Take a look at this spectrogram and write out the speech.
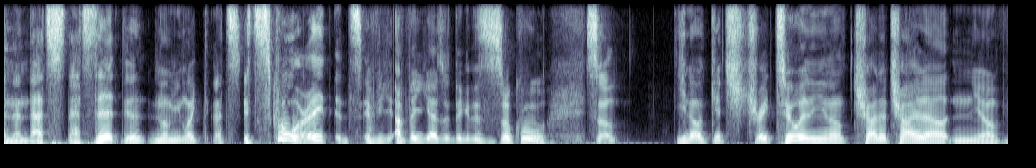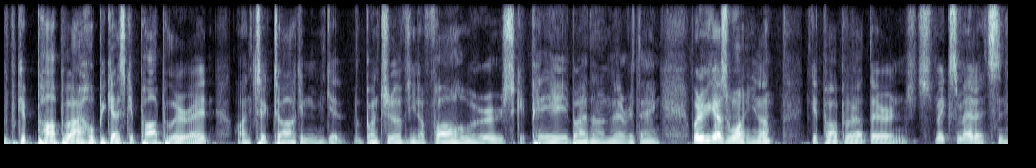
and then that's that's it, dude. I mean, like that's it's cool, right? It's if you, I bet you guys are thinking this is so cool. So, you know, get straight to it, and you know, try to try it out, and you know, get popular. I hope you guys get popular, right, on TikTok, and get a bunch of you know followers, get paid by them, and everything. Whatever you guys want, you know, get popular out there, and just make some edits, and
